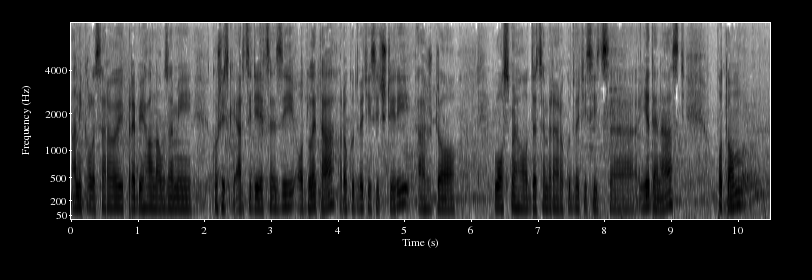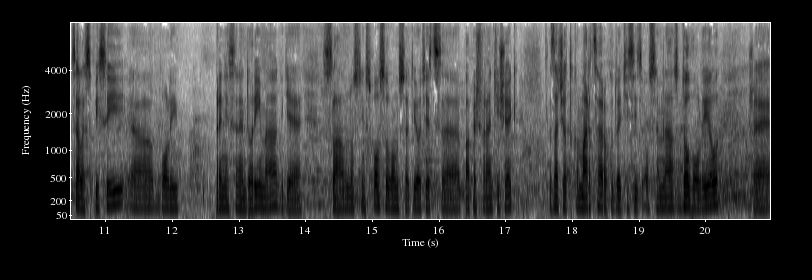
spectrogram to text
Anny Kolesarovej prebiehal na území Košickej arcidiecezy od leta roku 2004 až do 8. decembra roku 2011. Potom celé spisy boli prenesené do Ríma, kde slávnostným spôsobom svätý otec eh, pápež František začiatkom marca roku 2018 dovolil, že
